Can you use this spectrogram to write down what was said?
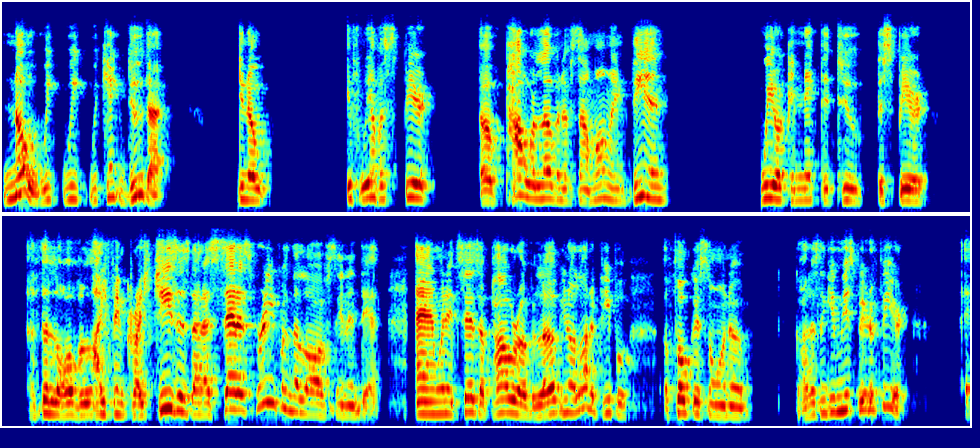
no, we we we can't do that. You know, if we have a spirit of power, love, and of sound mind, then we are connected to the spirit of the law of life in Christ Jesus that has set us free from the law of sin and death. And when it says a power of love, you know, a lot of people uh, focus on uh, God doesn't give me a spirit of fear, eh,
